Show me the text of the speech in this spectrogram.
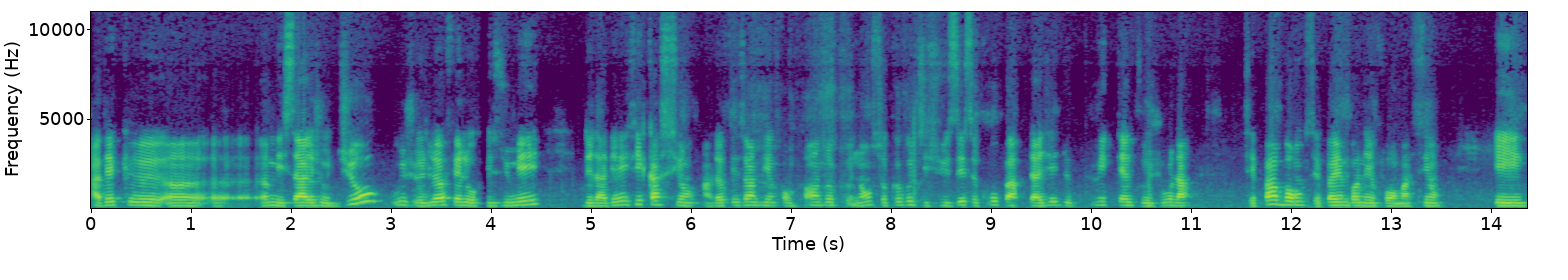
avec euh, un, message audio où je leur fais le résumé de la vérification en leur faisant bien comprendre que non, ce que vous diffusez, ce que vous partagez depuis quelques jours là, c'est pas bon, c'est pas une bonne information. Et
